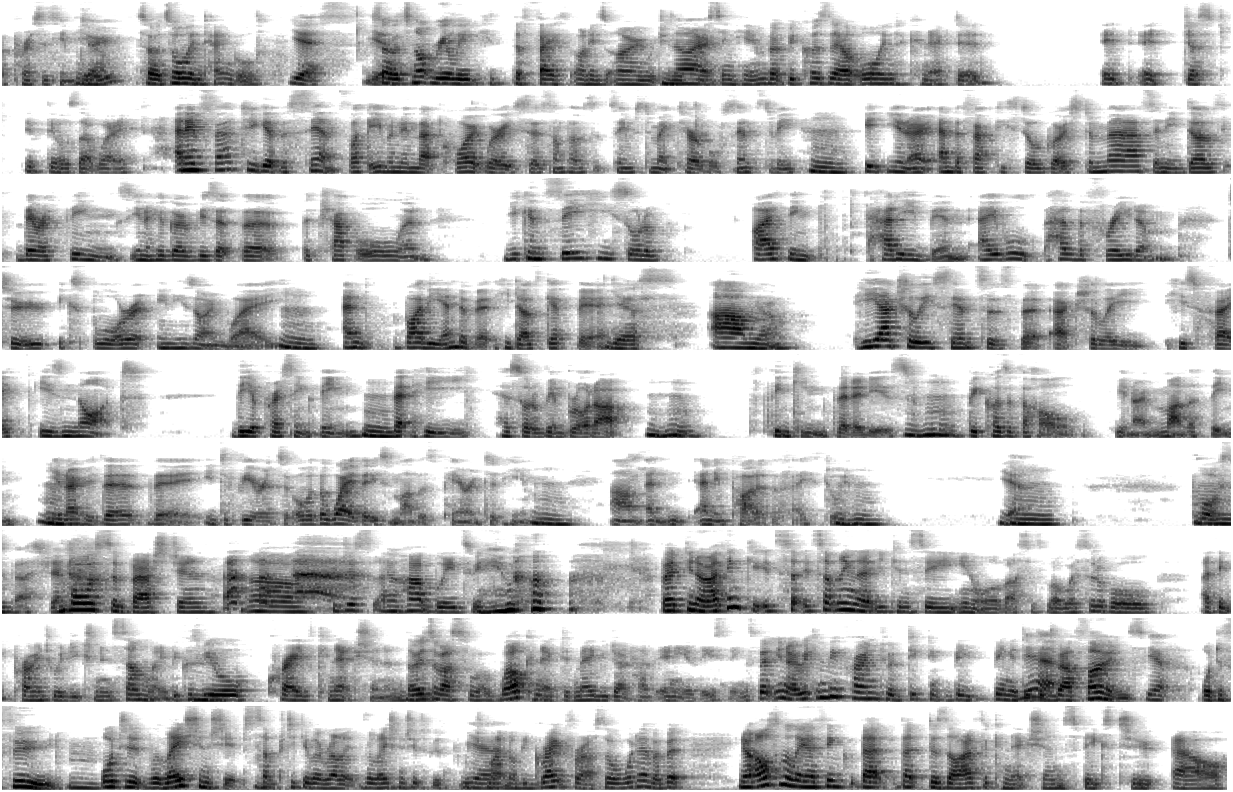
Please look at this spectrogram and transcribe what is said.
oppresses him too. Yeah. So it's all entangled. Yes. yes. So it's not really the faith on his own which is No. oppressing him, but because they're all interconnected, it it just it feels that way. And in fact, you get the sense, like even in that quote where he says, "Sometimes it seems to make terrible sense to me." It, you know, and the fact he still goes to mass and he does. There are things, you know, he'll go visit the the chapel, and you can see he sort of. I think had he been able, had the freedom to explore it in his own way, Mm. and by the end of it, he does get there. Yes. Um, Yeah. He actually senses that actually his faith is not the oppressing thing Mm. that he has sort of been brought up Mm-hmm. thinking that it is Mm-hmm. because of the whole, you know, mother thing. You know, the the interference or the way that his mother's parented him, Mm. um, and and imparted the faith to him. Mm-hmm. Yeah, Mm. poor Mm. Sebastian. Poor Sebastian. Oh, it just our heart bleeds for him. but you know, I think it's it's something that you can see in all of us as well. We're sort of all, I think, prone to addiction in some way because we Mm. all crave connection. And those of us who are well connected maybe don't have any of these things. But you know, we can be prone to addicting, be, being addicted Yeah. to our phones, or to food, Mm. or to relationships, some particular rela- relationships which, which Yeah. might not be great for us or whatever. But you know, ultimately, I think that that desire for connection speaks to our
